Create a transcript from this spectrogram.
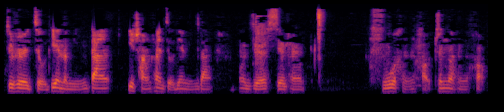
就是酒店的名单，一长串酒店名单。我觉得携程服务很好，真的很好，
